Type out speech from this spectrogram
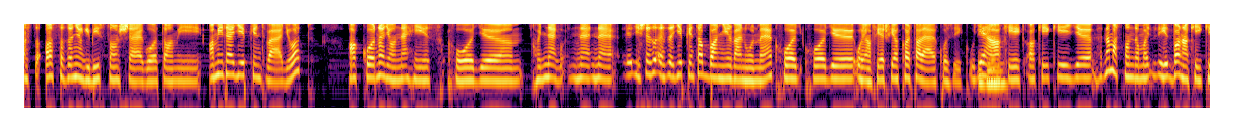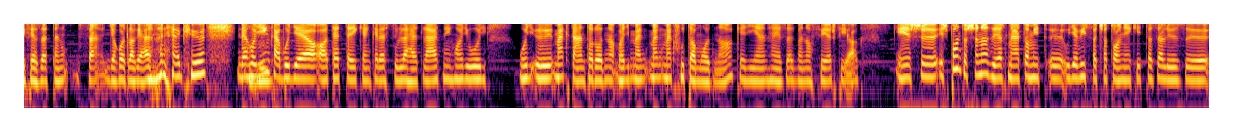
azt, azt az anyagi biztonságot, ami, amire egyébként vágyott, akkor nagyon nehéz, hogy, hogy ne, ne, ne és ez, ez egyébként abban nyilvánul meg, hogy, hogy olyan férfiakkal találkozik, ugye, Igen. akik, akik így, hát nem azt mondom, hogy van, aki kifejezetten gyakorlatilag elmenekül, de hogy uh-huh. inkább ugye a tetteiken keresztül lehet látni, hogy úgy, úgy ő megtántorodnak, vagy meg, meg, megfutamodnak egy ilyen helyzetben a férfiak. És, és pontosan azért, mert amit ugye visszacsatolnék itt az előző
